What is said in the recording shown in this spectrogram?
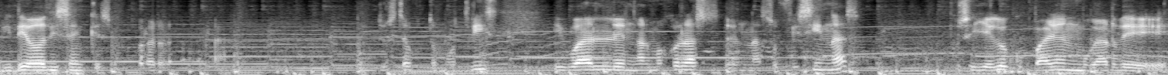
video dicen que es para la industria automotriz. Igual en, a lo mejor las, en las oficinas pues se llega a ocupar en lugar de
